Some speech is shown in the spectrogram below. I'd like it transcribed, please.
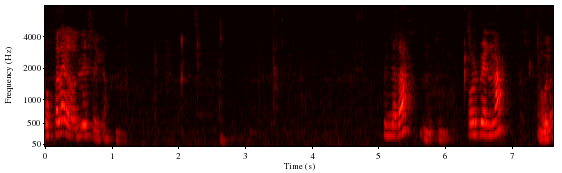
బొక్కలే వదిలేసి ఇక విన్నరా. ఓడిపోయినా ఎవరు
